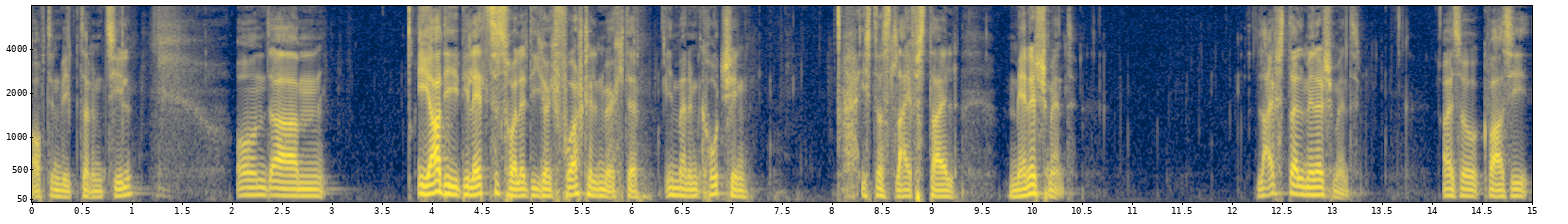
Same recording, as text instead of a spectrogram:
auf dem Weg zu deinem Ziel. Und ähm, ja, die, die letzte Säule, die ich euch vorstellen möchte in meinem Coaching, ist das Lifestyle Management. Lifestyle Management, also quasi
